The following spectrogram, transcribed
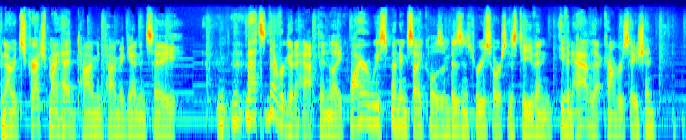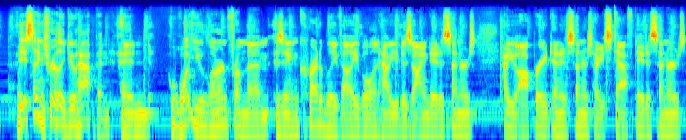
And I would scratch my head time and time again and say, that's never going to happen. Like, why are we spending cycles and business resources to even even have that conversation? These things really do happen, and what you learn from them is incredibly valuable in how you design data centers, how you operate data centers, how you staff data centers.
